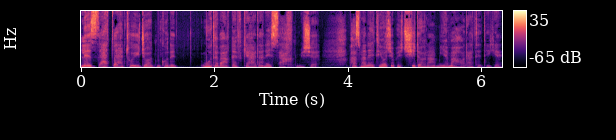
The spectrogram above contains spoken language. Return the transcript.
لذت در تو ایجاد می‌کنه. متوقف کردن سخت میشه. پس من احتیاج به چی دارم؟ یه مهارت دیگه.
